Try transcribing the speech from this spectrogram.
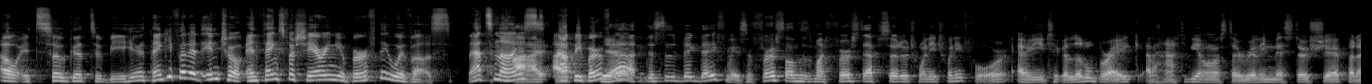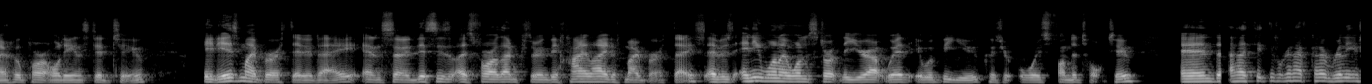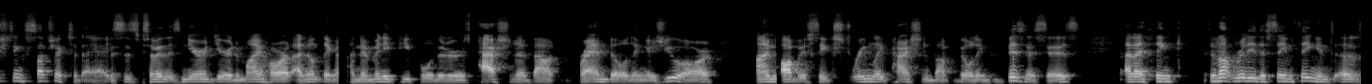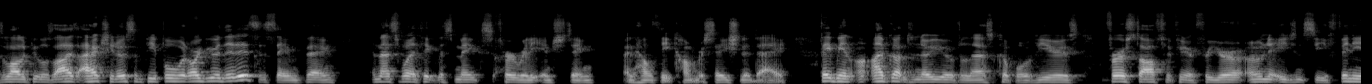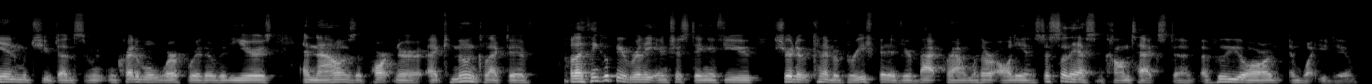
Oh, it's so good to be here. Thank you for that intro. And thanks for sharing your birthday with us. That's nice. I, I, Happy birthday. Yeah, this is a big day for me. So, first off, this is my first episode of 2024. And you took a little break. And I have to be honest, I really missed our ship. And I hope our audience did too. It is my birthday today. And so, this is, as far as I'm concerned, the highlight of my birthday. So if there's anyone I want to start the year out with, it would be you because you're always fun to talk to. And, I think that we're going to have kind of really interesting subject today. This is something that's near and dear to my heart. I don't think I know many people that are as passionate about brand building as you are. I'm obviously extremely passionate about building businesses. And I think they're not really the same thing in uh, as a lot of people's eyes. I actually know some people would argue that it is the same thing. And that's what I think this makes for a really interesting and healthy conversation today. Fabian, I've gotten to know you over the last couple of years. First off, if you know for your own agency, FINIEN, which you've done some incredible work with over the years, and now as a partner at Chameleon Collective. But I think it would be really interesting if you shared a kind of a brief bit of your background with our audience, just so they have some context of, of who you are and what you do.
